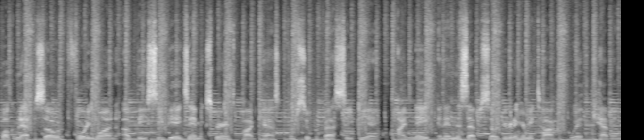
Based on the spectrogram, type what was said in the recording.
Welcome to episode 41 of the CPA Exam Experience podcast from Superfast CPA. I'm Nate, and in this episode, you're going to hear me talk with Kevin.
